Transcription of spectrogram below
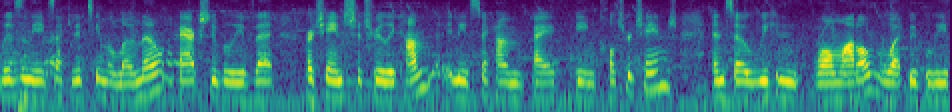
lives in the executive team alone though. I actually believe that for change to truly come, it needs to come by being culture change and so we can role model what we believe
